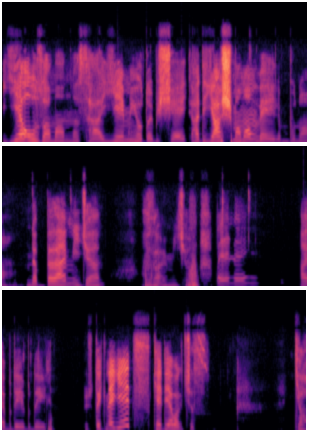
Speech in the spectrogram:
Ye o zaman mesela. Yemiyor da bir şey. Hadi yaş mama mı verelim buna? Ya vermeyeceğim. vermeyeceğim. Bana ne? Ay bu değil bu değil. Üsttekine git. Kediye bakacağız. Ya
